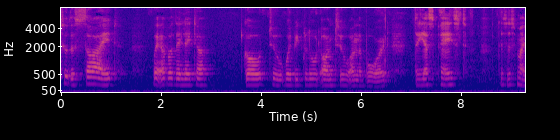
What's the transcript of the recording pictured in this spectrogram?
to the side wherever they later go to, will be glued onto on the board. The Yes Paste, this is my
